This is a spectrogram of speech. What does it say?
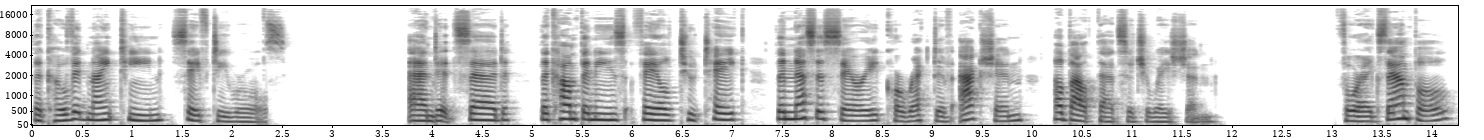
the COVID 19 safety rules. And it said the companies failed to take the necessary corrective action about that situation. For example,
